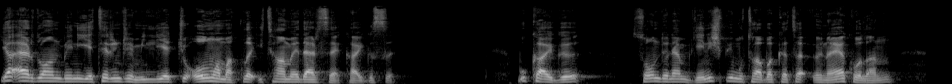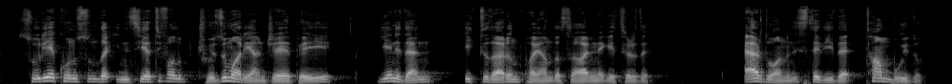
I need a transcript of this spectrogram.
Ya Erdoğan beni yeterince milliyetçi olmamakla itham ederse kaygısı. Bu kaygı son dönem geniş bir mutabakata ön ayak olan, Suriye konusunda inisiyatif alıp çözüm arayan CHP'yi yeniden iktidarın payandası haline getirdi. Erdoğan'ın istediği de tam buydu.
